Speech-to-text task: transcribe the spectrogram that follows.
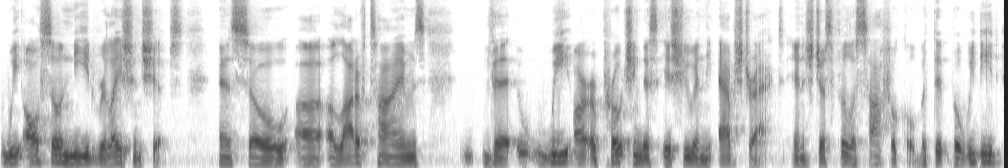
we also need relationships. And so uh, a lot of times that we are approaching this issue in the abstract and it's just philosophical, but but we need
